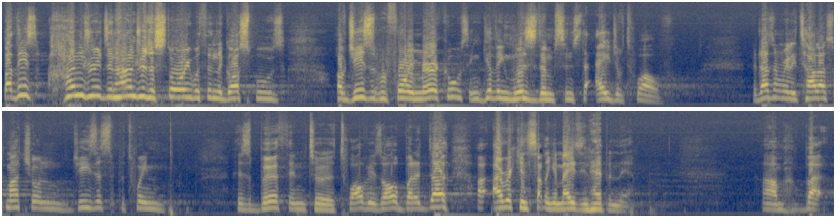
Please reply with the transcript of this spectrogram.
but there's hundreds and hundreds of stories within the Gospels of Jesus performing miracles and giving wisdom since the age of 12. It doesn't really tell us much on Jesus between his birth into 12 years old, but it does, I reckon something amazing happened there. Um, but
